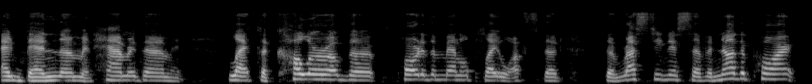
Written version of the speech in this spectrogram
and bend them and hammer them and let the color of the part of the metal play off the, the rustiness of another part.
